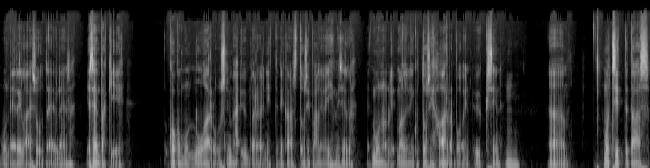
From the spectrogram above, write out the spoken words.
mun erilaisuuteen yleensä. Ja sen takia koko mun nuoruus, niin mä ympäröin itteni kanssa tosi paljon ihmisillä. Et mun oli, mä olin niinku tosi harvoin yksin. Mm. Ähm, Mutta sitten taas,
